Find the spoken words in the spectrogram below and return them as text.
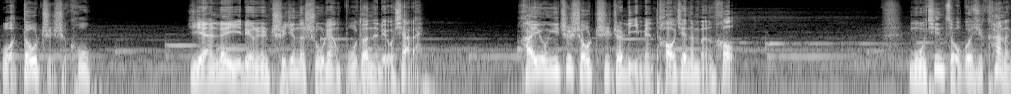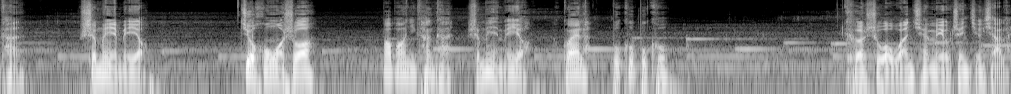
我都只是哭，眼泪以令人吃惊的数量不断的流下来，还用一只手指着里面套间的门后。母亲走过去看了看，什么也没有，就哄我说：“宝宝，你看看，什么也没有，乖了，不哭不哭。”可是我完全没有镇静下来，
